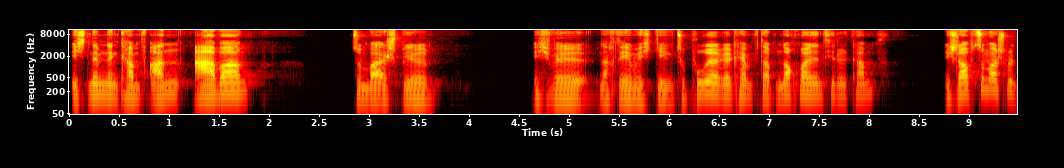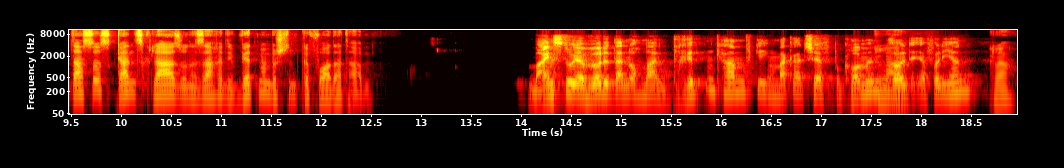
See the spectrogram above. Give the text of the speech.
ich nehme den Kampf an, aber zum Beispiel ich will, nachdem ich gegen Tupuria gekämpft habe, nochmal den Titelkampf. Ich glaube zum Beispiel, das ist ganz klar so eine Sache, die wird man bestimmt gefordert haben. Meinst du, er würde dann nochmal einen dritten Kampf gegen Makachev bekommen, klar. sollte er verlieren? Klar.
